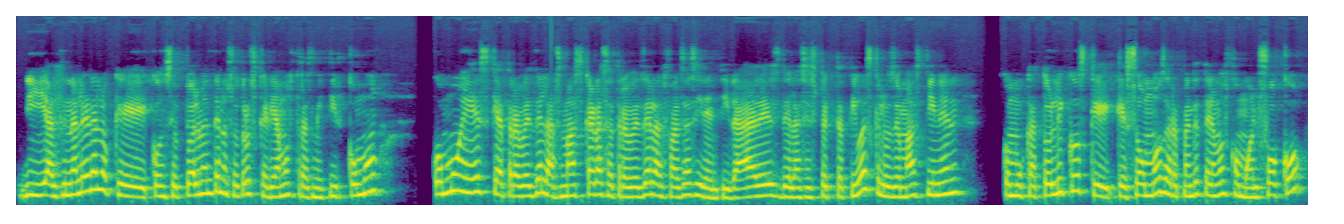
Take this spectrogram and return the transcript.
y al final era lo que conceptualmente nosotros queríamos transmitir, cómo, cómo es que a través de las máscaras, a través de las falsas identidades, de las expectativas que los demás tienen como católicos que, que somos, de repente tenemos como el foco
